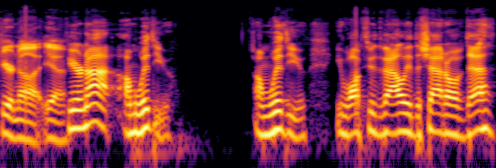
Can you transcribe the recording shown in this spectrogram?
Fear not, yeah. Fear not. I'm with you. I'm with you. You walk through the valley of the shadow of death.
